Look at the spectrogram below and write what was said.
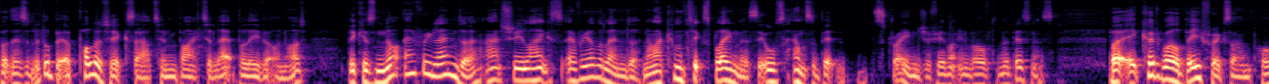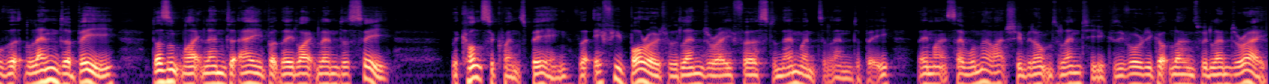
but there's a little bit of politics out in buy to let, believe it or not because not every lender actually likes every other lender. Now, I can't explain this, it all sounds a bit strange if you're not involved in the business. But it could well be, for example, that lender B doesn't like lender A, but they like lender C. The consequence being that if you borrowed with lender A first and then went to lender B, they might say, well, no, actually, we don't want to lend to you because you've already got loans with lender A.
